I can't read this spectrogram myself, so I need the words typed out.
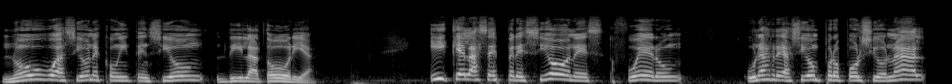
no hubo acciones con intención dilatoria y que las expresiones fueron una reacción proporcional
